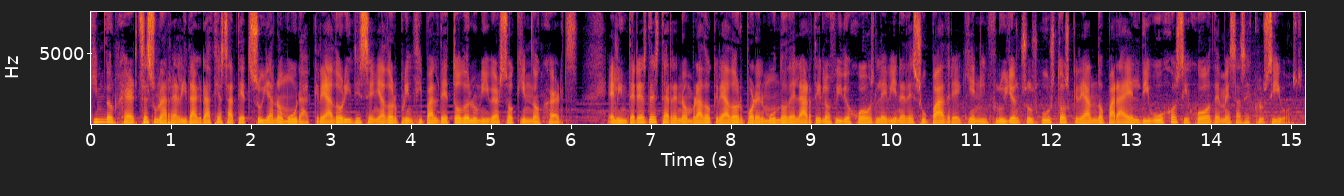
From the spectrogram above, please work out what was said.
Kingdom Hearts es una realidad gracias a Tetsuya Nomura, creador y diseñador principal de todo el universo Kingdom Hearts. El interés de este renombrado creador por el mundo del arte y los videojuegos le viene de su padre, quien influyó en sus gustos creando para él dibujos y juegos de mesas exclusivos.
